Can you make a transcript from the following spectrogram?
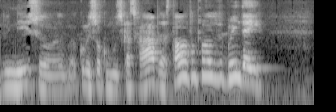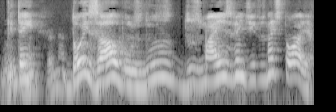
do início, começou com músicas rápidas e tal. Estamos falando do Green Day, que tem verdade. dois álbuns dos, dos mais vendidos na história.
